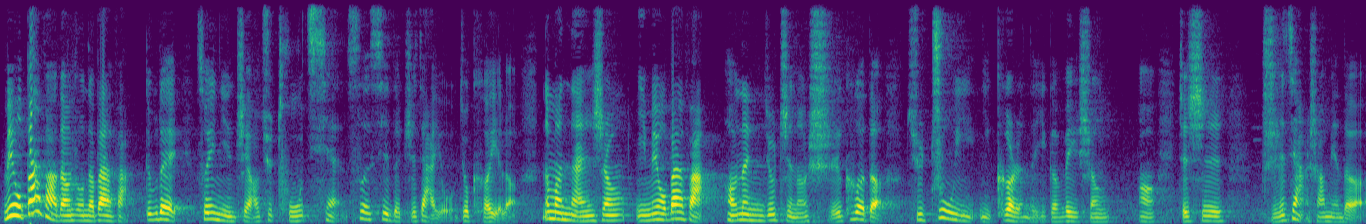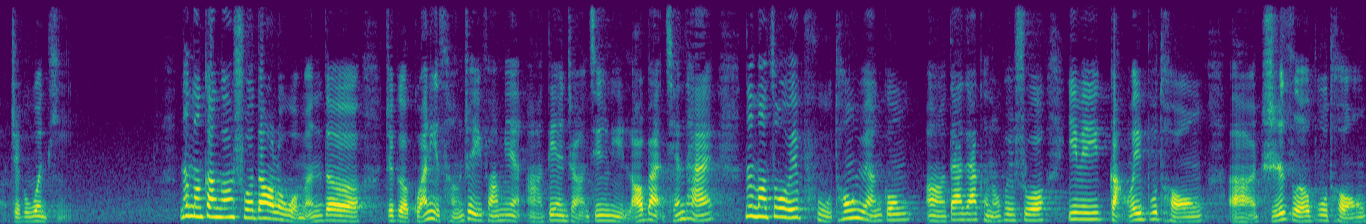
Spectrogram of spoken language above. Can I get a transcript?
没有办法当中的办法，对不对？所以你只要去涂浅色系的指甲油就可以了。那么男生你没有办法，好，那你就只能时刻的去注意你个人的一个卫生啊，这是。指甲上面的这个问题，那么刚刚说到了我们的这个管理层这一方面啊，店长、经理、老板、前台。那么作为普通员工啊，大家可能会说，因为岗位不同啊，职责不同，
